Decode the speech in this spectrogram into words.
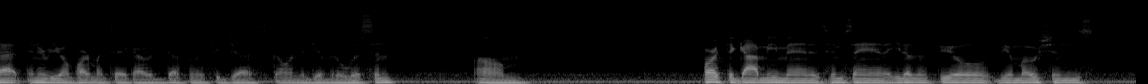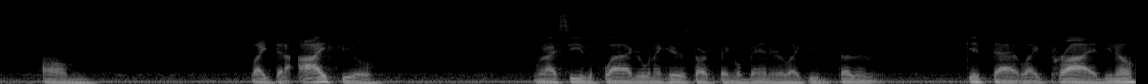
that interview on Pardon My Take, I would definitely suggest going to give it a listen. Um, part that got me, man, is him saying that he doesn't feel the emotions, um, like that I feel when I see the flag or when I hear the Star Spangled Banner. Like he doesn't get that like pride, you know,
